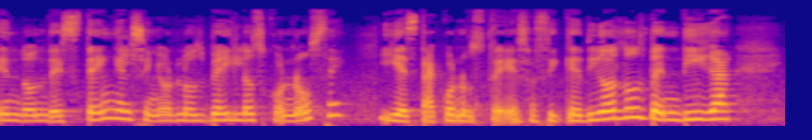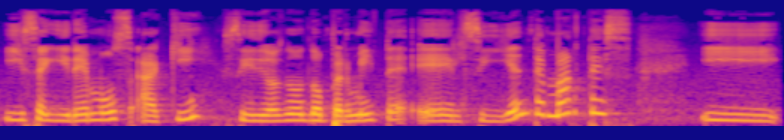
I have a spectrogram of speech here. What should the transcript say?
en donde estén, el Señor los ve y los conoce y está con ustedes. Así que Dios los bendiga y seguiremos aquí, si Dios nos lo permite, el siguiente martes y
